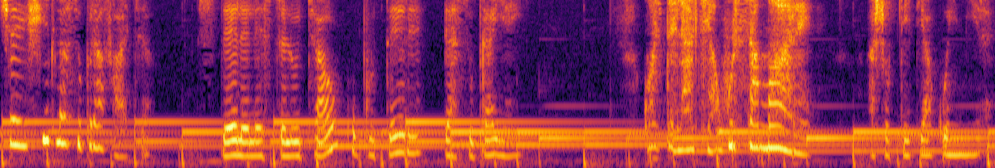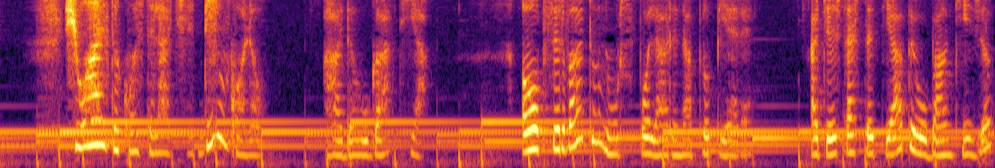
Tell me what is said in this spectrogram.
și a ieșit la suprafață. Stelele străluceau cu putere deasupra ei. Constelația Ursa Mare!" A șoptit ea cu imire. Și o altă constelație, dincolo, a adăugat ea. A observat un urs polar în apropiere. Acesta stătea pe o banchiză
